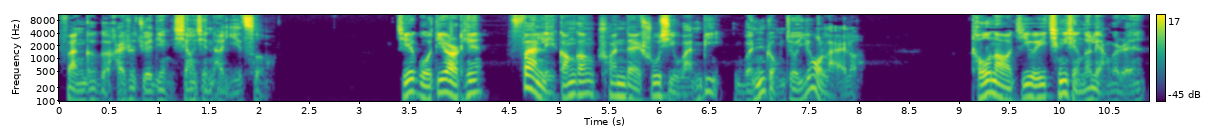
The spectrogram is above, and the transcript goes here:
范哥哥还是决定相信他一次。结果第二天，范蠡刚刚穿戴梳洗完毕，文种就又来了。头脑极为清醒的两个人。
